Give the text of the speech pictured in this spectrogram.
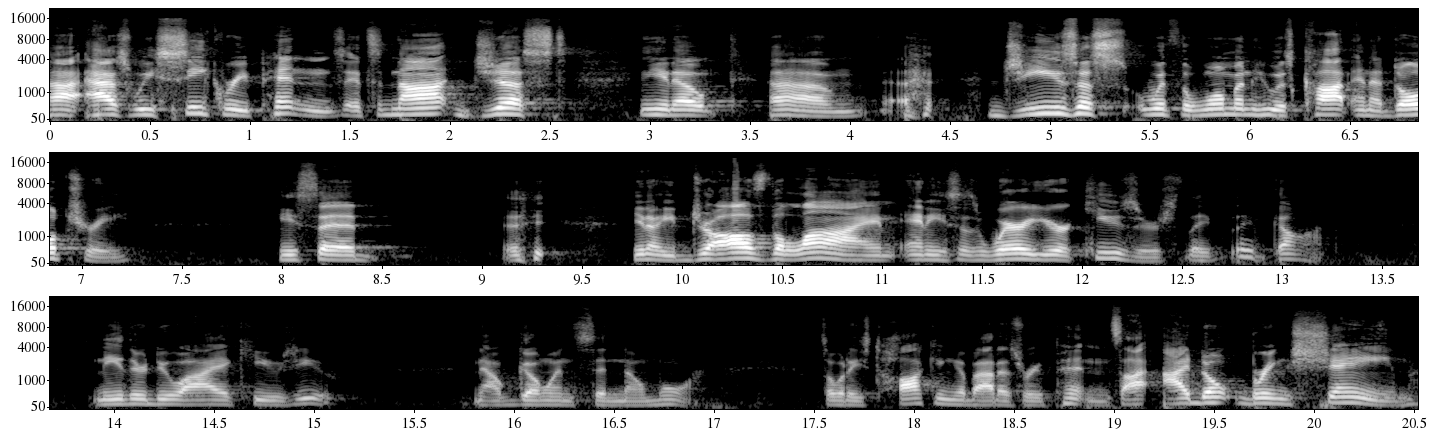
uh, as we seek repentance. It's not just, you know, um, Jesus with the woman who was caught in adultery. He said, you know, he draws the line and he says, Where are your accusers? They've, they've gone. Neither do I accuse you. Now go and sin no more. So, what he's talking about is repentance. I, I don't bring shame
